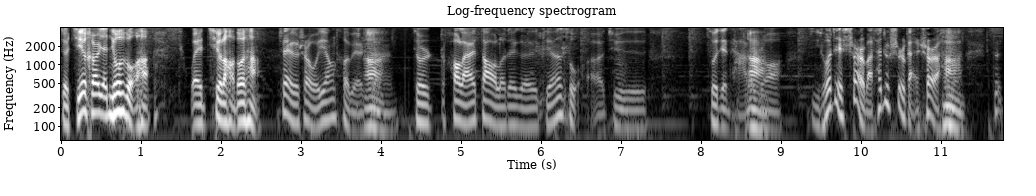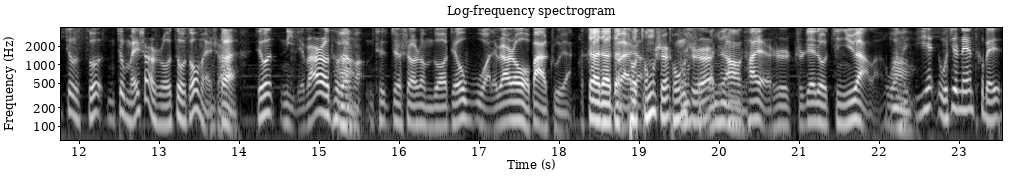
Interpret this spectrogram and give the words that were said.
就结核研究所，我也去了好多趟。这个事儿我印象特别深，就是后来到了这个结研所去做检查的时候，你说这事儿吧，他就是赶事儿哈。就所就没事儿的时候就都没事儿，对。结果你这边又特别忙，这这事儿这么多，结果我这边有我爸住院，对对对，同同时同时，然后他也是直接就进医院了。我那一我记得那天特别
